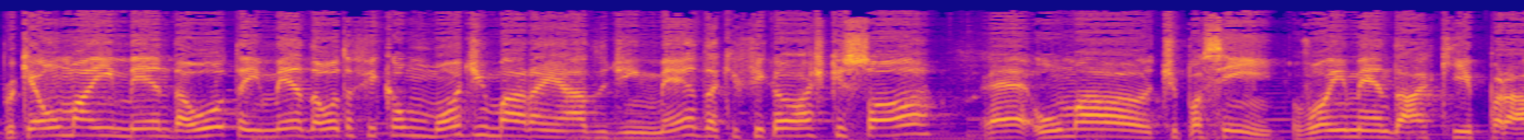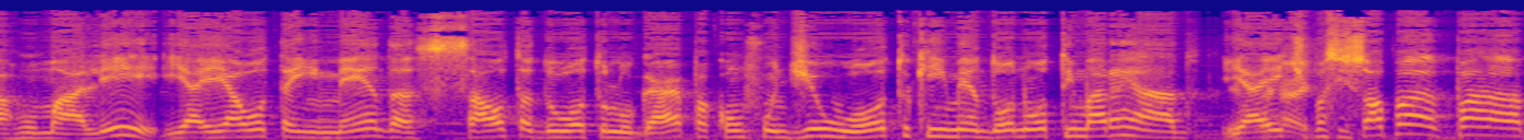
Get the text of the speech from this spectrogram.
Porque é uma emenda, outra emenda, outra, fica um monte de emaranhado de emenda que fica, eu acho que só é uma, tipo assim, vou emendar aqui pra arrumar ali, e aí a outra emenda salta do outro lugar para confundir o outro que emendou no outro emaranhado. E é aí, verdade. tipo assim, só pra, pra,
